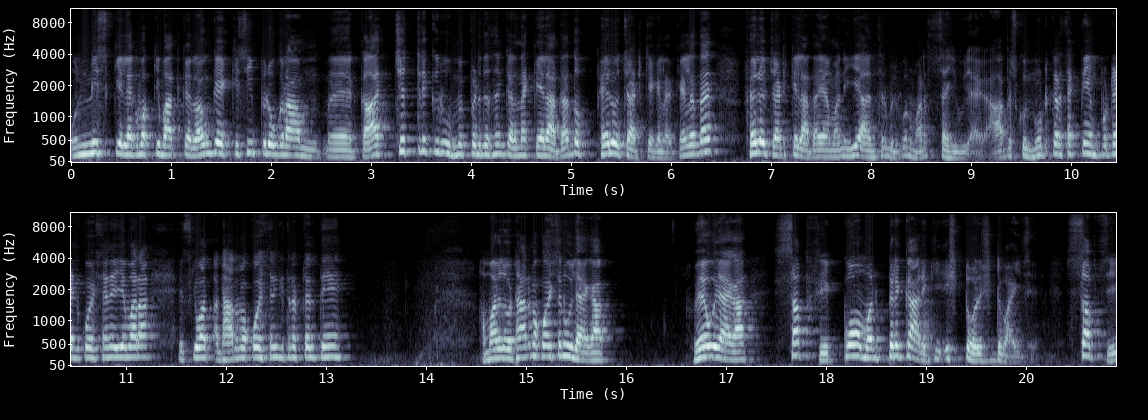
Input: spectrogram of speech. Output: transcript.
उन्नीस के लगभग की बात कर रहा हूँ कि किसी प्रोग्राम का चित्र के रूप में प्रदर्शन करना कहलाता है तो फेलो चार्ट क्या कहलाता है कहलाता है? फेलो चार्ट कहलाता है। यानी ये आंसर बिल्कुल हमारा सही हो जाएगा। आप इसको नोट कर सकते हैं। इंपॉर्टेंट क्वेश्चन है ये हमारा। इसके बाद अठारहवा क्वेश्चन की तरफ़ चलते हैं। हमारा जो अठारहवा क्वेश्चन हो जाएगा वह हो जाएगा सबसे कॉमन प्रकार की स्टोरेज डिवाइस है। सबसे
